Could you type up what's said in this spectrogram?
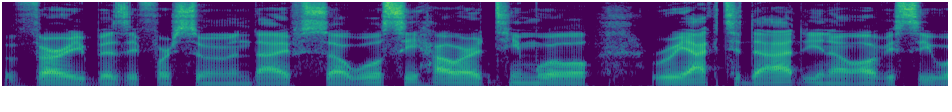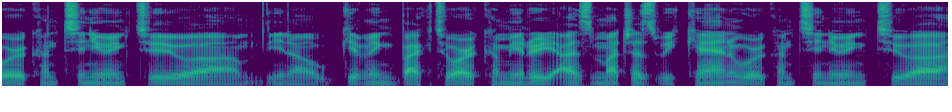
very busy for swim and dive. So we'll see how our team will react to that. You know, obviously we're continuing to um, you know giving back to our community as much as we can. We're continuing to uh,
